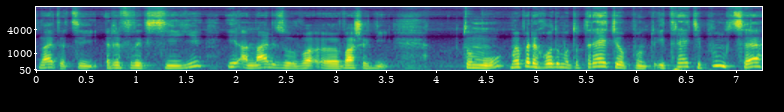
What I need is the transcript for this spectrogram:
знаєте, цій рефлексії і аналізу е, ваших дій. Тому ми переходимо до третього пункту. І третій пункт це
